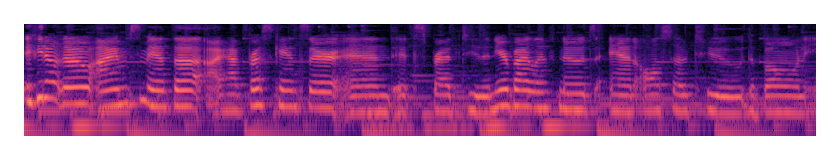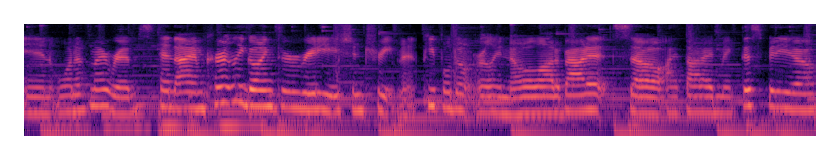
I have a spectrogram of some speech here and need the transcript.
If you don't know, I'm Samantha. I have breast cancer and it spread to the nearby lymph nodes and also to the bone in one of my ribs. And I am currently going through radiation treatment. People don't really know a lot about it, so I thought I'd make this video.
